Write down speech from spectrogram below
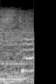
Stop!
